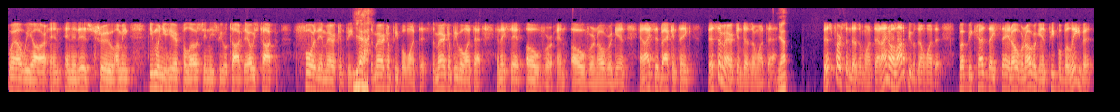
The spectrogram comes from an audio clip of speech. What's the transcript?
Well, we are, and and it is true. I mean, even when you hear Pelosi and these people talk, they always talk for the American people. Yeah. The American people want this. The American people want that, and they say it over and over and over again. And I sit back and think, this American doesn't want that. Yep. This person doesn't want that. I know a lot of people don't want that, but because they say it over and over again, people believe it.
